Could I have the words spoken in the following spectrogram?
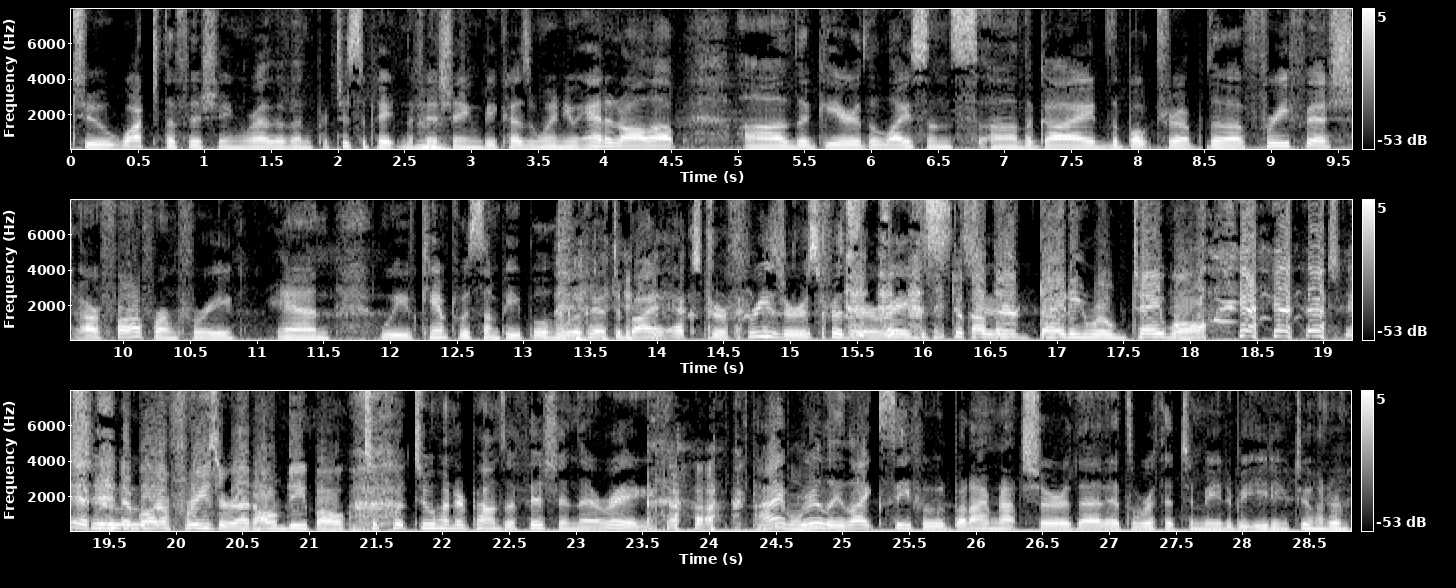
to watch the fishing rather than participate in the Mm. fishing because when you add it all up, uh, the gear, the license, uh, the guide, the boat trip, the free fish are far from free. And we've camped with some people who have had to buy extra freezers for their rigs. They took to, out their dining room table To- and bought a freezer at Home Depot. to put 200 pounds of fish in their rig. I really like seafood, but I'm not sure that it's worth it to me to be eating 200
